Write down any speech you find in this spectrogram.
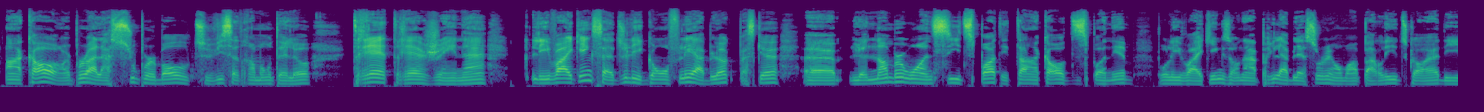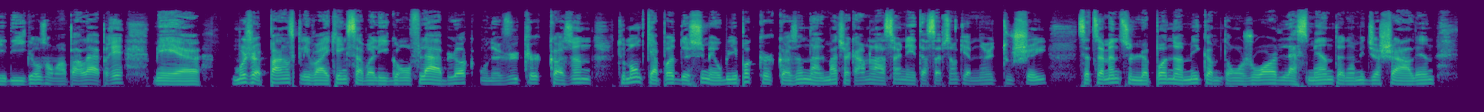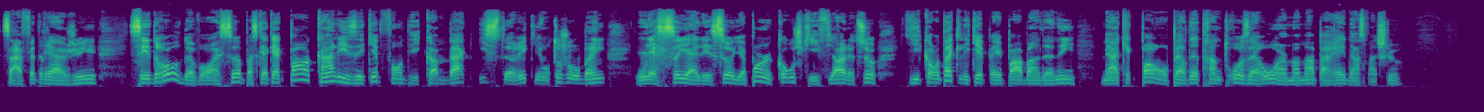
encore un peu à la Super Bowl, tu vis cette remontée-là, très, très gênant les Vikings, ça a dû les gonfler à bloc parce que euh, le number one seed spot est encore disponible pour les Vikings. On a appris la blessure et on va en parler du carrière des, Eagles, on va en parler après. Mais euh, moi, je pense que les Vikings, ça va les gonfler à bloc. On a vu Kirk Cousin, tout le monde capote dessus, mais n'oubliez pas que Kirk Cousin, dans le match, a quand même lancé une interception qui a mené un touché. Cette semaine, tu ne l'as pas nommé comme ton joueur de la semaine, tu as nommé Josh Allen. Ça a fait réagir. C'est drôle de voir ça parce qu'à quelque part, quand les équipes font des comebacks historiques, ils ont toujours bien laissé aller ça. Il n'y a pas un coach qui est fier de ça, qui est content que l'équipe n'ait pas abandonné. Mais à quelque part, on perdait 33-0 à un moment pareil dans ce match-là.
